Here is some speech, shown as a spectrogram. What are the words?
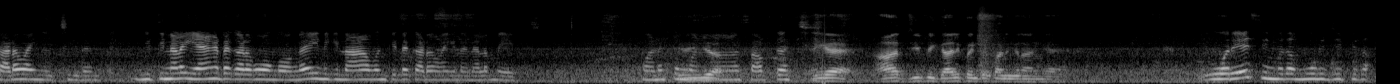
கடன் வாங்கி வச்சுக்கிறேன். இத்தினால என்கிட்ட கடன் வாங்குவாங்க. இன்னைக்கு நான் அவன்கிட்ட கடன் வாங்கின நிலைமை ஆயிடுச்சு. வணக்கம் அண்ணா. சாப்பிட்டாச்சு. ஆறு ஜிபி காலி பண்ணிட்டு பண்ணுங்கிறாங்க ஒரே சிம்மு தான் மூணு ஜிபி தான்.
